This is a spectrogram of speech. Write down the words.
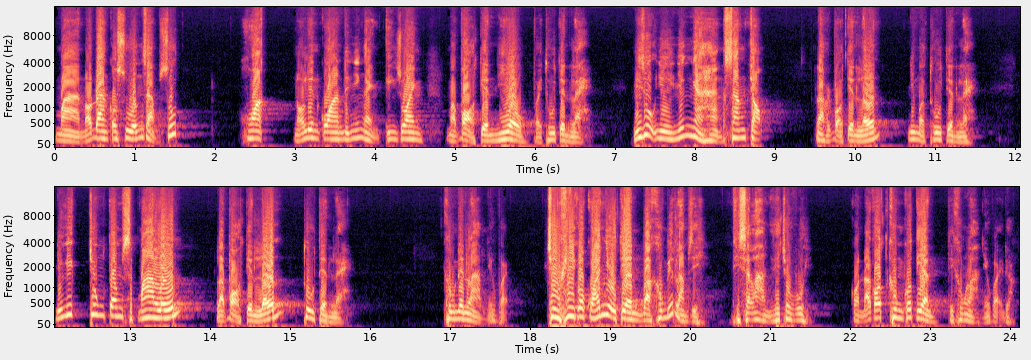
mà nó đang có xu hướng giảm sút, hoặc nó liên quan đến những ngành kinh doanh mà bỏ tiền nhiều phải thu tiền lẻ. Ví dụ như những nhà hàng sang trọng là phải bỏ tiền lớn, nhưng mà thu tiền lẻ. Những cái trung tâm spa lớn là bỏ tiền lớn, thu tiền lẻ. Không nên làm như vậy trừ khi có quá nhiều tiền và không biết làm gì, thì sẽ làm như thế cho vui. Còn đã có, không có tiền thì không làm như vậy được.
